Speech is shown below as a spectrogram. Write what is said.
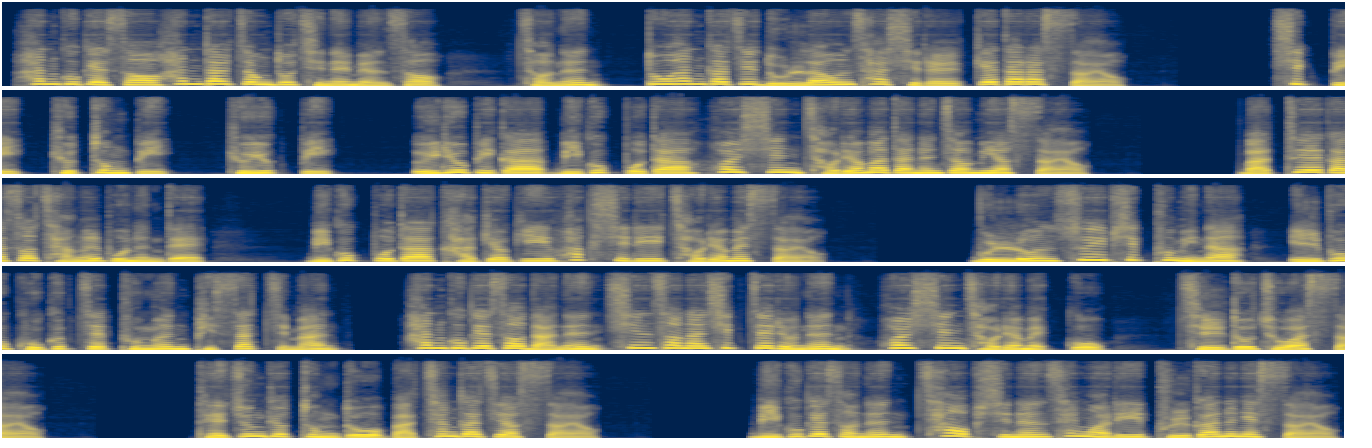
한국에서 한 달 정도 지내면서 저는 또 한 가지 놀라운 사실을 깨달았어요. 식비, 교통비, 교육비, 의료비가 미국보다 훨씬 저렴하다는 점이었어요. 마트에 가서 장을 보는데 미국보다 가격이 확실히 저렴했어요. 물론 수입식품이나 일부 고급 제품은 비쌌지만 한국에서 나는 신선한 식재료는 훨씬 저렴했고 질도 좋았어요. 대중교통도 마찬가지였어요. 미국에서는 차 없이는 생활이 불가능했어요.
